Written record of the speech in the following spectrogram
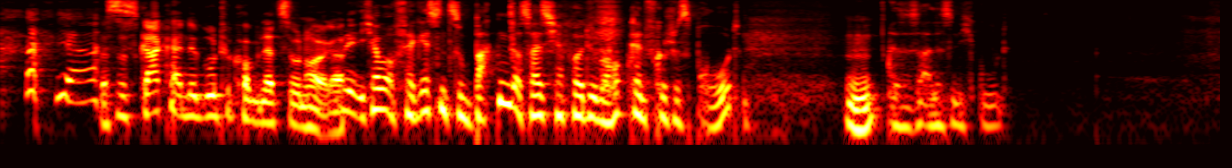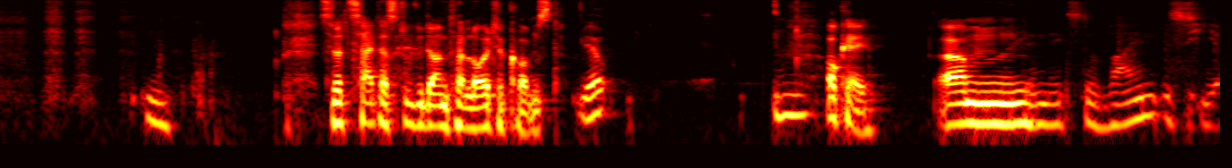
ja. Das ist gar keine gute Kombination, Holger. Ich habe auch vergessen zu backen, das heißt, ich habe heute überhaupt kein frisches Brot. Das ist alles nicht gut. Es wird Zeit, dass du wieder unter Leute kommst. Ja. Okay. Ähm, Der nächste Wein ist hier.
